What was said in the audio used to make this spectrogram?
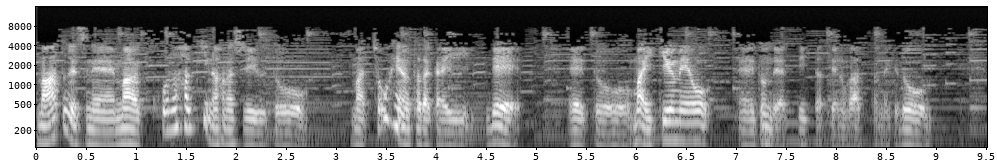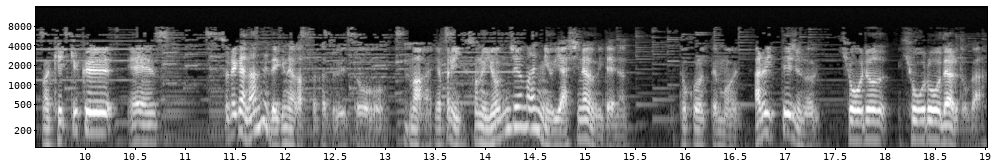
まあ、あとですね、まあ、この白騎の話で言うと、まあ、長兵の戦いで、えっ、と、まあ、生き埋めを、えーどんどんやっていったっていうのがあったんだけど、まあ、結局、えーそれがなんでできなかったかというと、まあ、やっぱりその40万人を養うみたいなところってもう、ある一定以上の兵糧、兵糧であるとか。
